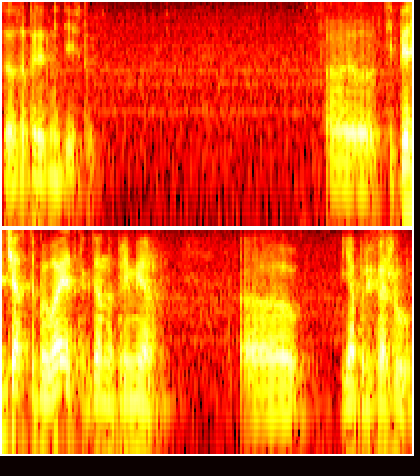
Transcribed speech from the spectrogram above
запрет не действует. Э, теперь часто бывает, когда, например, э, я прихожу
